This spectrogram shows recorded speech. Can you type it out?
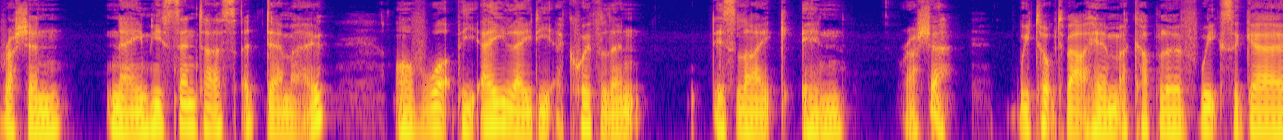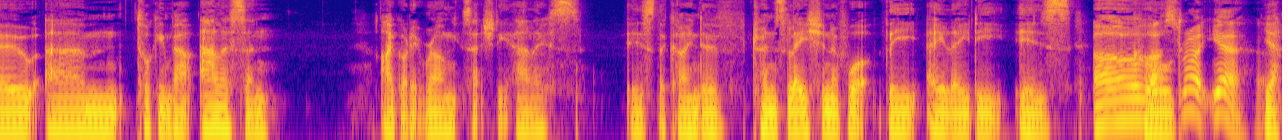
Russian name. He sent us a demo of what the A Lady equivalent is like in Russia. We talked about him a couple of weeks ago, um, talking about Alison. I got it wrong. It's actually Alice, is the kind of translation of what the A Lady is Oh, called. that's right. Yeah. Yeah,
